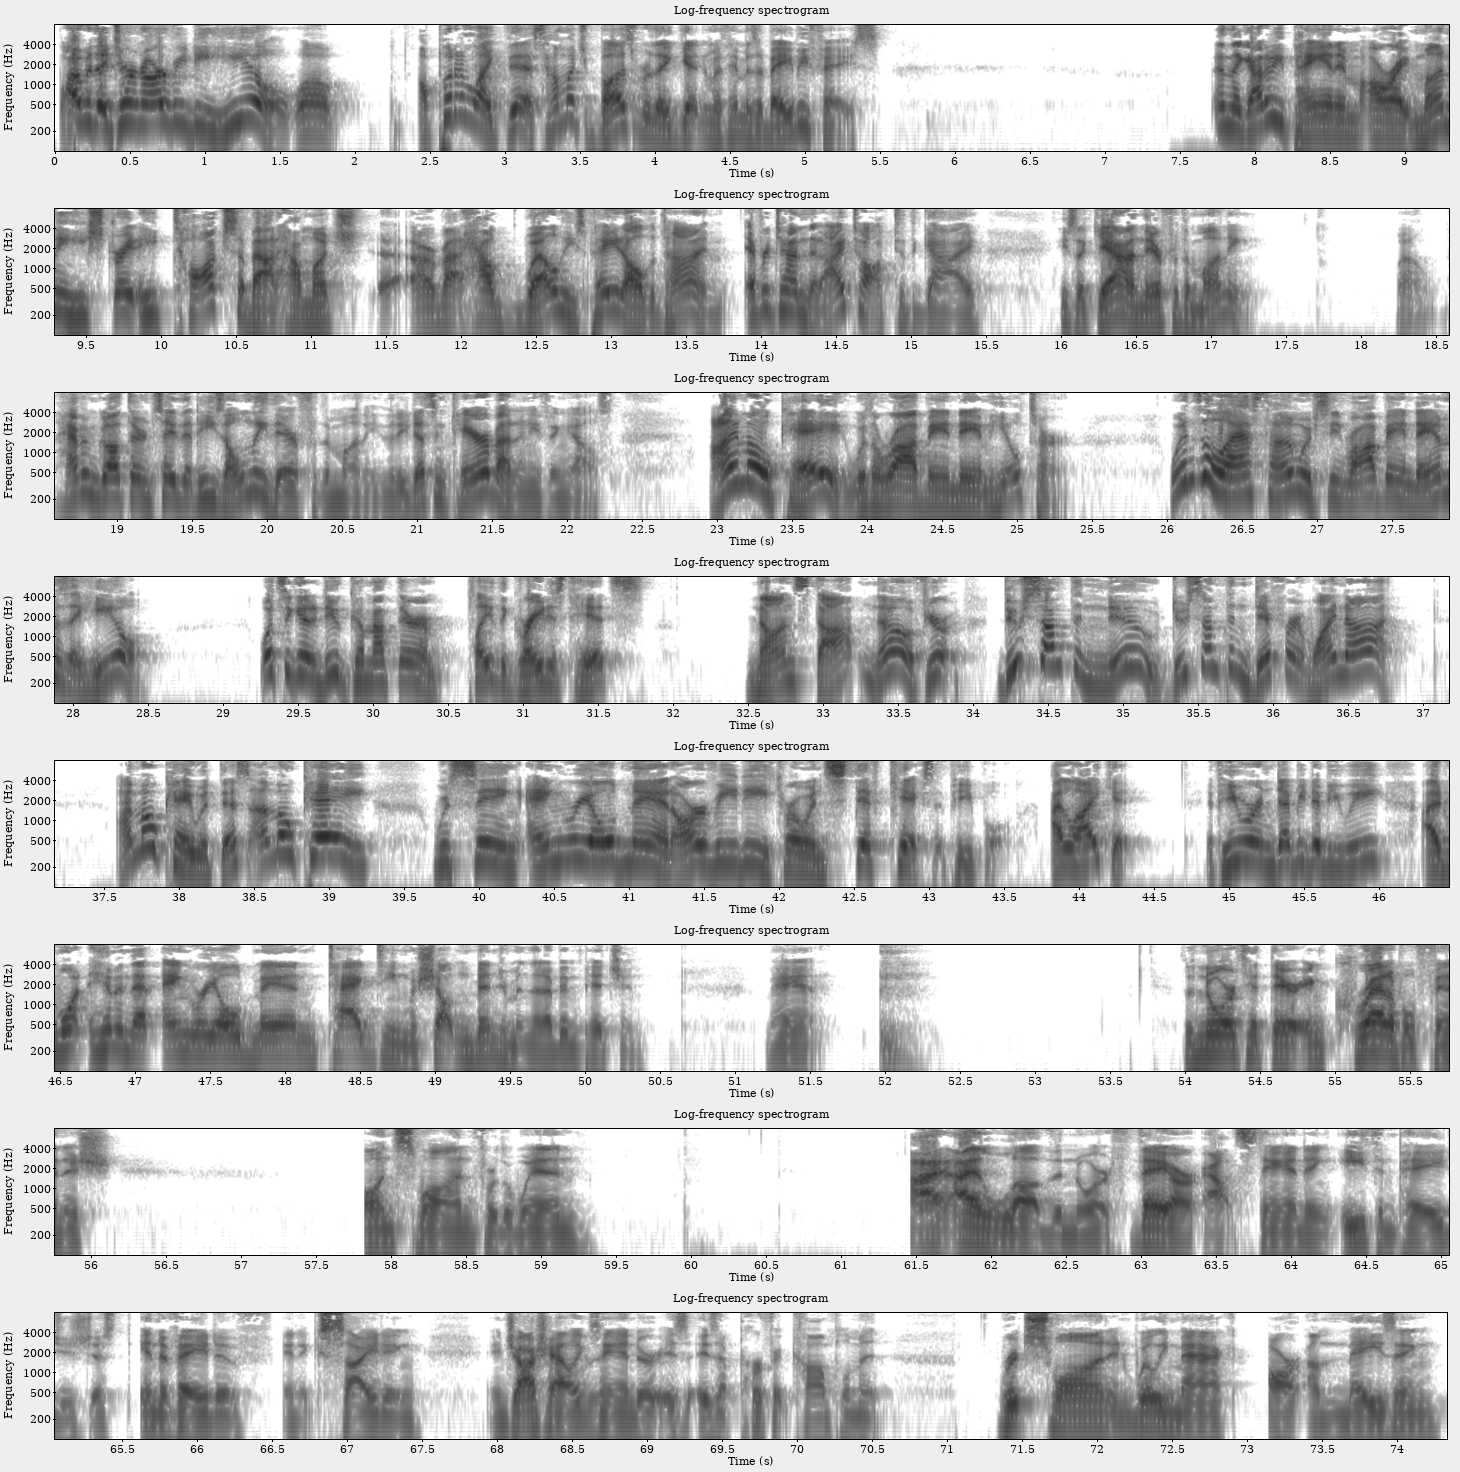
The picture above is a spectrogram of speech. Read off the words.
why would they turn RVD heel? Well, I'll put it like this: How much buzz were they getting with him as a babyface? And they got to be paying him all right money. He straight he talks about how much uh, about how well he's paid all the time. Every time that I talk to the guy, he's like, "Yeah, I'm there for the money." Well, have him go out there and say that he's only there for the money, that he doesn't care about anything else. I'm okay with a Rob Van Dam heel turn. When's the last time we've seen Rob Van Dam as a heel? What's he going to do? Come out there and play the greatest hits nonstop? No, if you're do something new, do something different. Why not? I'm okay with this. I'm okay with seeing angry old man RVD throwing stiff kicks at people. I like it. If he were in WWE, I'd want him in that angry old man tag team with Shelton Benjamin that I've been pitching. Man. the North hit their incredible finish on Swann for the win. I, I love the North. They are outstanding. Ethan Page is just innovative and exciting, and Josh Alexander is is a perfect complement. Rich Swann and Willie Mack are amazing.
